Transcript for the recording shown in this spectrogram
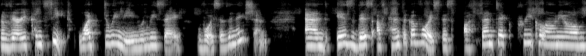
the very conceit. What do we mean when we say voice of the nation? And is this authentic a voice, this authentic pre colonial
